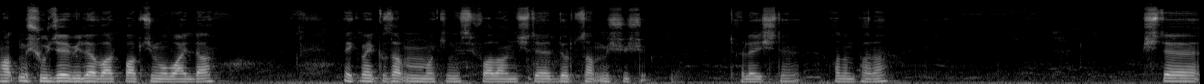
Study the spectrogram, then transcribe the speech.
60 UC bile var PUBG Mobile'da. Ekmek kızartma makinesi falan işte 463 TL işte alın para. İşte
